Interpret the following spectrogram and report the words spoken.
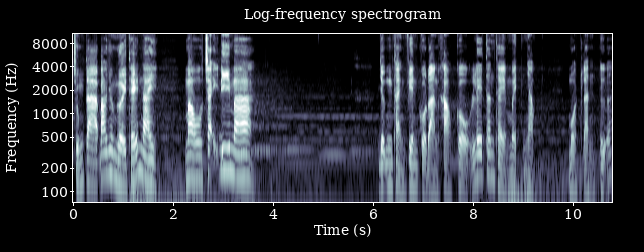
Chúng ta bao nhiêu người thế này, Mau chạy đi mà. Những thành viên của đoàn khảo cổ Lê thân thể mệt nhọc. Một lần nữa,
